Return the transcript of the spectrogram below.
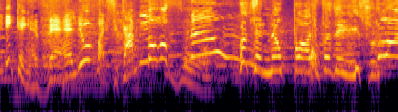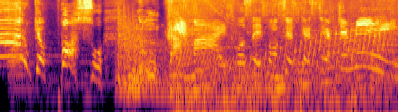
e quem é velho vai ficar novo. Não! Você não pode fazer isso. Claro que eu posso. Nunca mais vocês vão se esquecer de mim.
